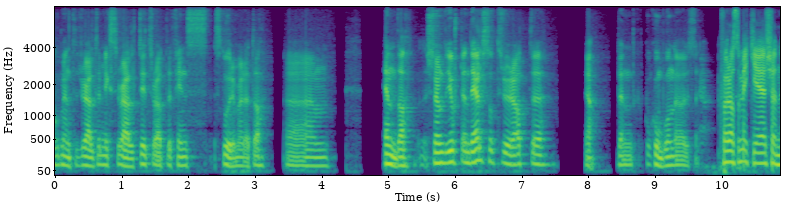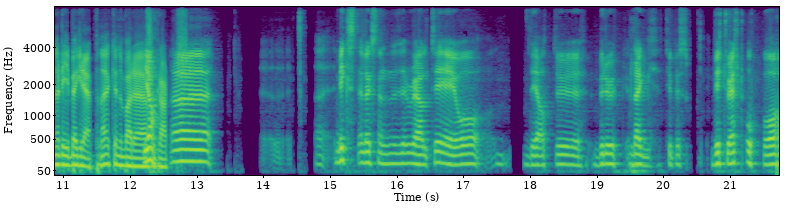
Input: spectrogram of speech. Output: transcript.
augmented reality, mixed reality, tror jeg at det finnes store muligheter. Um, enda. Selv om det er gjort en del, så tror jeg at uh, ja, den komboen er For oss som ikke skjønner de begrepene, kunne du bare ja, forklart? Uh, mixed eller extended reality er jo det at du bruk, legger typisk virtuelt oppå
